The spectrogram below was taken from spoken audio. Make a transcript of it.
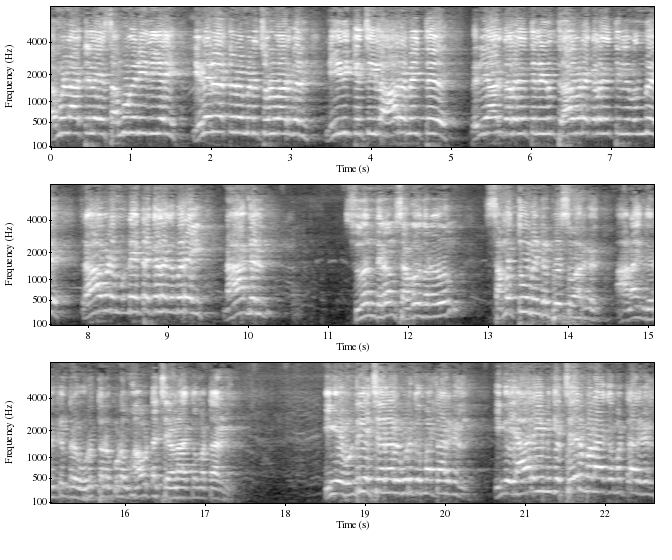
தமிழ்நாட்டிலே சமூக நீதியை நிலைநாட்டுவோம் என்று சொல்வார்கள் நீதி கட்சியில் ஆரம்பித்து பெரியார் கழகத்தில் இருந்து திராவிட கழகத்தில் இருந்து திராவிட முன்னேற்ற கழகம் வரை நாங்கள் சுதந்திரம் சகோதரரும் சமத்துவம் என்று பேசுவார்கள். ஆனா இங்க இருக்கின்ற ஒருத்தனை கூட மாவட்ட செயலாக்க மாட்டார்கள். இங்கே ஒன்றிய செயலாளர் கொடுக்க மாட்டார்கள். இங்க யாரையும் இங்க சேர்மனாக்க மாட்டார்கள்.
